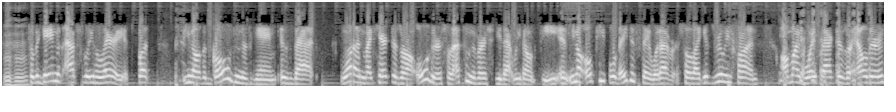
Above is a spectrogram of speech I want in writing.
so the game is absolutely hilarious. But you know, the gold in this game is that one, my characters are all older, so that's some diversity that we don't see. And you know, old people they just say whatever, so like it's really fun. All my voice actors are elders,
